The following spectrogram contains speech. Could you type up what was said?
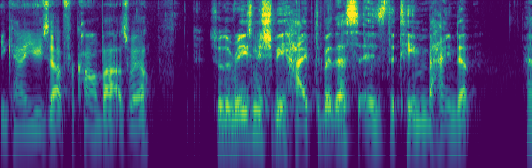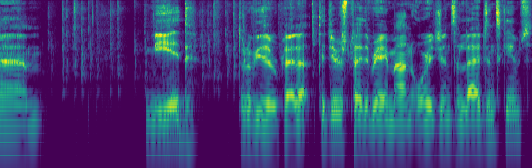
You can kind of use that for combat as well. So the reason you should be hyped about this is the team behind it. Um, made. Don't know if you've ever played it. Did you ever play the Rayman Origins and Legends games?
